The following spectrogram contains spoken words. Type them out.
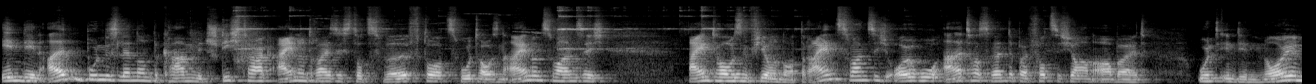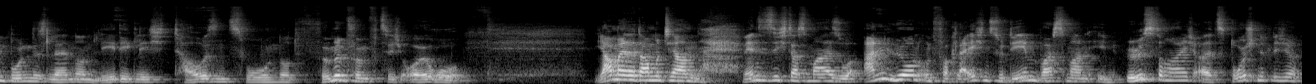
In den alten Bundesländern bekamen mit Stichtag 31.12.2021 1423 Euro Altersrente bei 40 Jahren Arbeit und in den neuen Bundesländern lediglich 1255 Euro. Ja, meine Damen und Herren, wenn Sie sich das mal so anhören und vergleichen zu dem, was man in Österreich als durchschnittliche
